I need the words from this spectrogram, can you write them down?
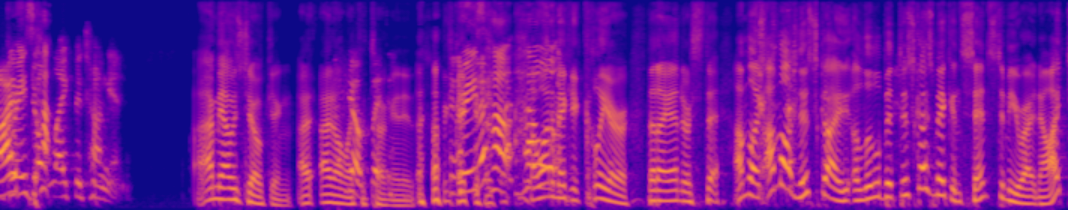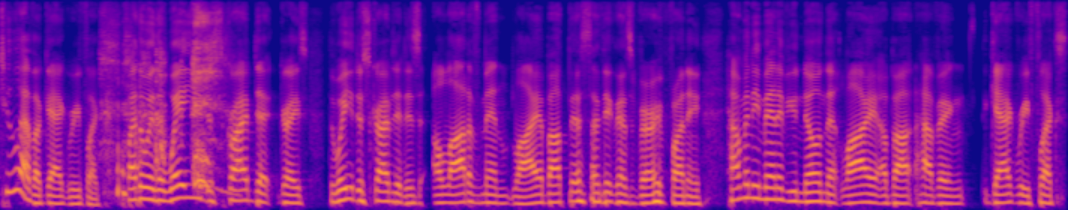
I Grace, don't how- like the tongue in. I mean, I was joking. I, I don't like No, the tongue in it. Okay. Grace, how- I want to make it clear that I understand. I'm like, I'm on this guy a little bit. This guy's making sense to me right now. I too have a gag reflex. By the way, the way you described it, Grace, the way you described it is a lot of men lie about this. I think that's very funny. How many men have you known that lie about having gag reflex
